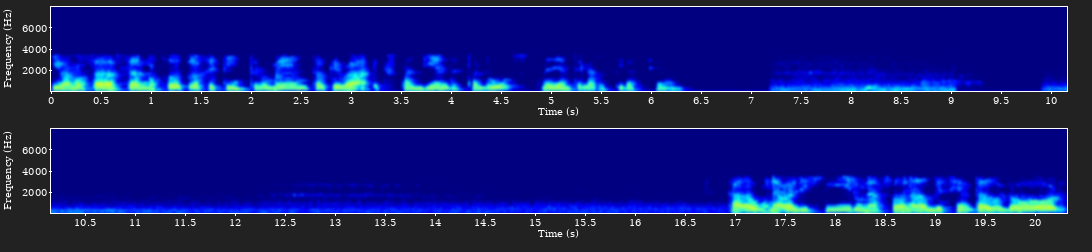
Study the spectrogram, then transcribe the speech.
Y vamos a hacer nosotros este instrumento que va expandiendo esta luz mediante la respiración. Cada una va a elegir una zona donde sienta dolor,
